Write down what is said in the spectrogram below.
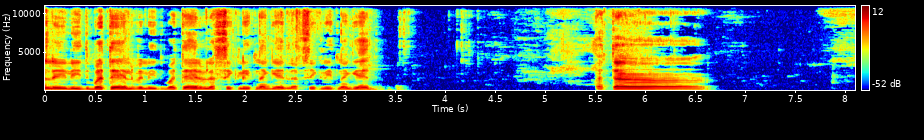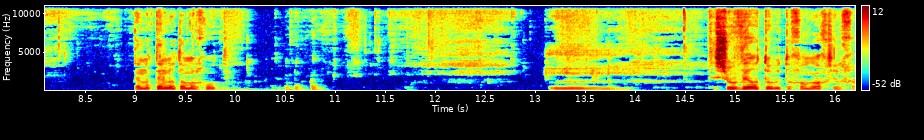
להתבטל ולהתבטל ולהפסיק להתנגד, להפסיק להתנגד, אתה... אתה נותן לו את המלכות. אתה שובה אותו בתוך המוח שלך.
